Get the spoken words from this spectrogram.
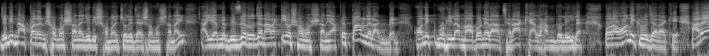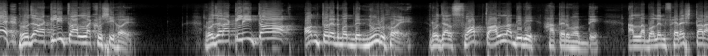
যদি না পারেন সমস্যা নাই, যদি সময় চলে যায় সমস্যা নাই। আইএমএ বীজের রোজা না রাখলেও সমস্যা নেই। আপনি পারলে রাখবেন। অনেক মহিলা, মা বোনেরা আছে, রাখে, আলহামদুলিল্লাহ। ওরা অনেক রোজা রাখে। আরে, রোজা রাখলেই তো আল্লাহ খুশি হয়। রোজা রাখলেই তো অন্তরের মধ্যে নূর হয়। রোজার সব তো আল্লাহ দিবে হাতের মধ্যে। আল্লাহ বলেন ফেরেশ তারা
